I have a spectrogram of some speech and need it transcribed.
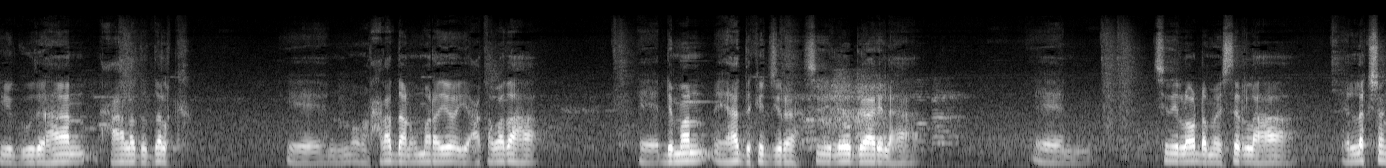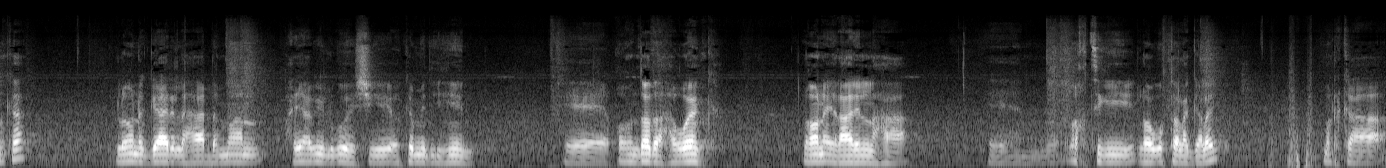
iyo guud ahaan xaaladda dalka marxaladdan u marayo iyo caqabadaha dhiman ee hadda ka jira sidii loo gaari lahaa sidii loo dhammaystiri lahaa electionka loona gaari lahaa dhammaan waxyaabihii lagu heshiiyey oo ka mid yihiin qoondada haweenka loona ilaalin lahaa waktigii loogu talagalay. Marka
